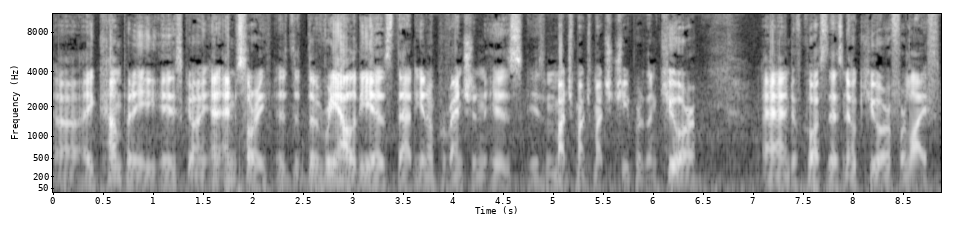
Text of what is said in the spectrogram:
uh, a company is going, and, and sorry, the, the, reality is that, you know, prevention is, is much, much, much cheaper than cure. And of course, there's no cure for life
